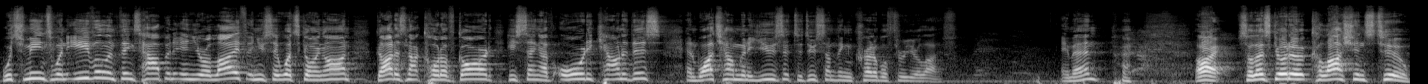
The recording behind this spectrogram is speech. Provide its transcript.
Which means when evil and things happen in your life and you say, What's going on? God is not caught off guard. He's saying, I've already counted this, and watch how I'm going to use it to do something incredible through your life. Amen? All right, so let's go to Colossians 2.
